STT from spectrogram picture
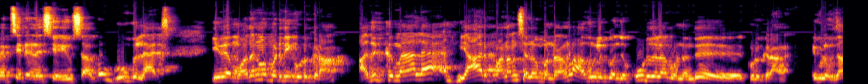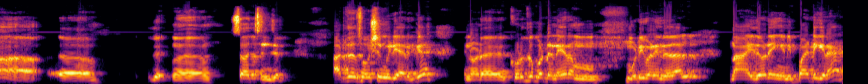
வெப்சைட் அண்ட் எஸ்சிஓ யூஸ் ஆகும். கூகுள் ஆட்ஸ் இதை முதன்மைப்படுத்தி கொடுக்குறான். அதுக்கு மேல யார் பணம் செலவு பண்றாங்களோ அவங்களுக்கு கொஞ்சம் கூடுதலா கொண்டு வந்து கொடுக்குறாங்க. இவ்வளவுதான் இது சர்ச் இன்ஜின் அடுத்தது சோஷியல் மீடியா இருக்கு. என்னோட கொடுக்கப்பட்ட நேரம் முடிவடைந்ததால் நான் இதோட இங்க நிப்பாட்டிக்கிறேன்.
